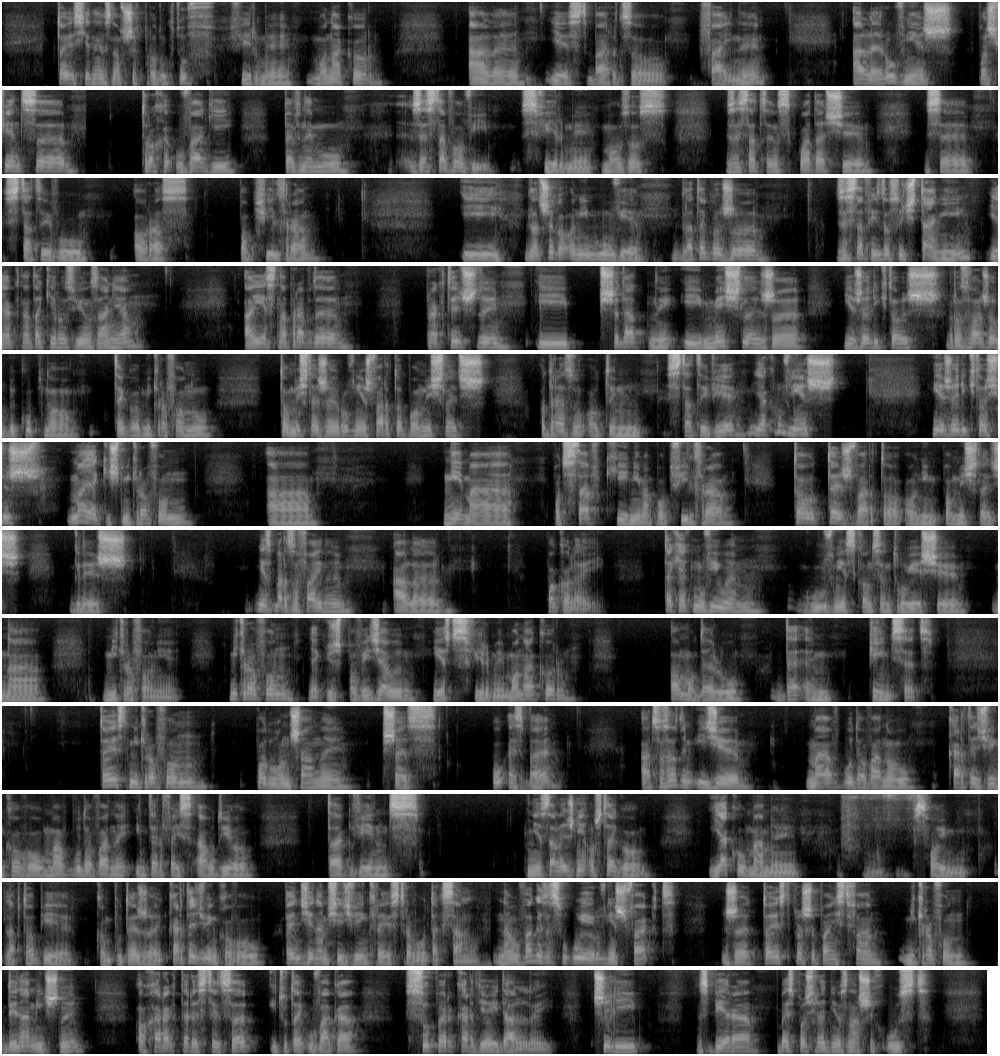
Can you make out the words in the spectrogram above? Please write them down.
To jest jeden z nowszych produktów firmy Monacor, ale jest bardzo fajny. Ale również poświęcę trochę uwagi pewnemu zestawowi z firmy Mozos. Zestaw ten składa się ze statywu oraz popfiltra. I dlaczego o nim mówię? Dlatego, że zestaw jest dosyć tani, jak na takie rozwiązania, a jest naprawdę praktyczny i przydatny. I myślę, że jeżeli ktoś rozważałby kupno tego mikrofonu, to myślę, że również warto pomyśleć od razu o tym statywie, jak również jeżeli ktoś już ma jakiś mikrofon, a nie ma podstawki, nie ma popfiltra, to też warto o nim pomyśleć, gdyż jest bardzo fajny, ale po kolei. Tak jak mówiłem, głównie skoncentruję się na mikrofonie. Mikrofon, jak już powiedziałem, jest z firmy Monacor o modelu DM500. To jest mikrofon podłączany przez USB, a co za tym idzie, ma wbudowaną kartę dźwiękową, ma wbudowany interfejs audio, tak więc niezależnie od tego, jaką mamy w, w swoim laptopie, komputerze kartę dźwiękową, będzie nam się dźwięk rejestrował tak samo. Na uwagę zasługuje również fakt, że to jest, proszę Państwa, mikrofon dynamiczny o charakterystyce, i tutaj uwaga, superkardioidalnej, czyli zbiera bezpośrednio z naszych ust,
